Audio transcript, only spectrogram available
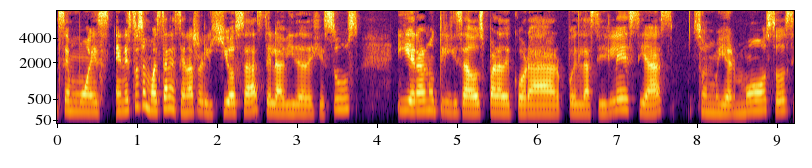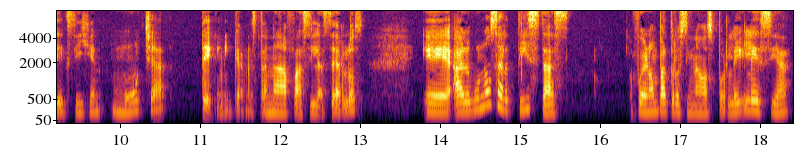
se en estos se muestran escenas religiosas de la vida de Jesús y eran utilizados para decorar pues las iglesias. Son muy hermosos y exigen mucha técnica, no está nada fácil hacerlos. Eh, algunos artistas fueron patrocinados por la iglesia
